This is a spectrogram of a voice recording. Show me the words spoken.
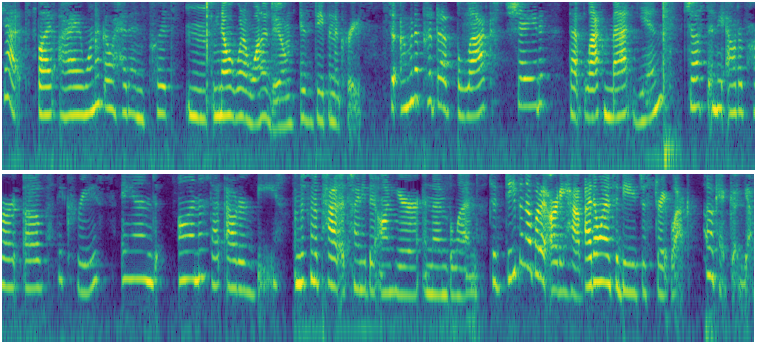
yet, but I wanna go ahead and put, mm, you know what, what I wanna do is deepen the crease. So I'm gonna put that black shade, that black matte yin, just in the outer part of the crease and on that outer V. I'm just gonna pat a tiny bit on here and then blend. To deepen up what I already have, I don't want it to be just straight black. Okay, good, yeah.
